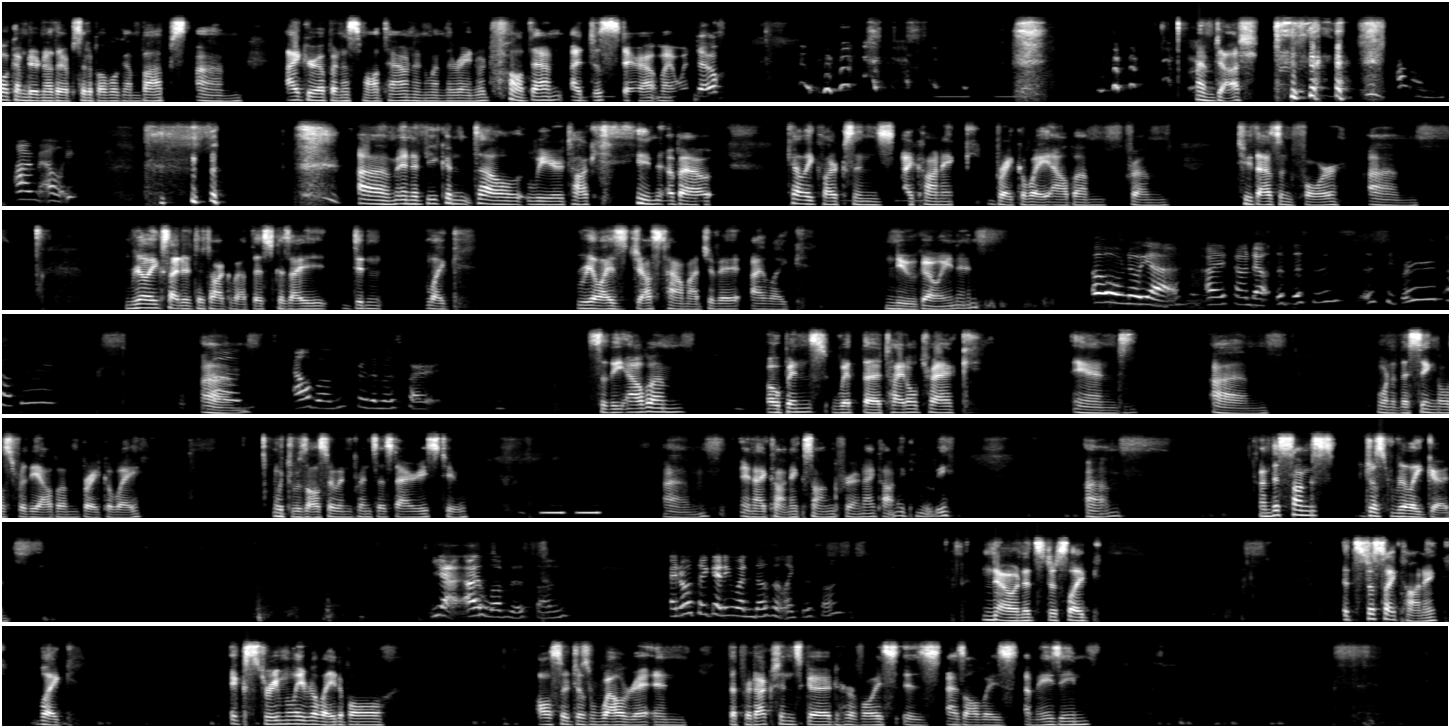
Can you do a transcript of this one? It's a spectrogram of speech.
Welcome to another episode of Bubblegum Bops. Um, I grew up in a small town, and when the rain would fall down, I'd just stare out my window. I'm Josh. I'm Ellie. um, and if you couldn't tell, we're talking about Kelly Clarkson's iconic Breakaway album from 2004. Um, really excited to talk about this because I didn't like realize just how much of it I like knew going in. Oh no, yeah. I found out that this is a super popular um, um, album for the most part. So the album opens with the title track and um one of the singles for the album Breakaway which was also in Princess Diaries too. Mm-hmm. Um, an iconic song for an iconic movie. Um, and this song's just really good. Yeah, I love this song. I don't think anyone doesn't like this song. No, and it's just like it's just iconic. Like extremely relatable. Also, just well written. The production's good. Her voice is, as always, amazing.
